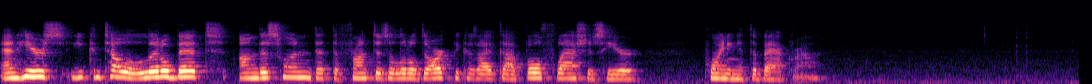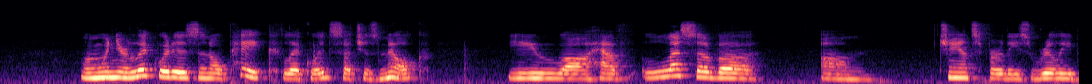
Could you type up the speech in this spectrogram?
And here's, you can tell a little bit on this one that the front is a little dark because I've got both flashes here pointing at the background. When, when your liquid is an opaque liquid, such as milk, you uh, have less of a um, chance for these really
